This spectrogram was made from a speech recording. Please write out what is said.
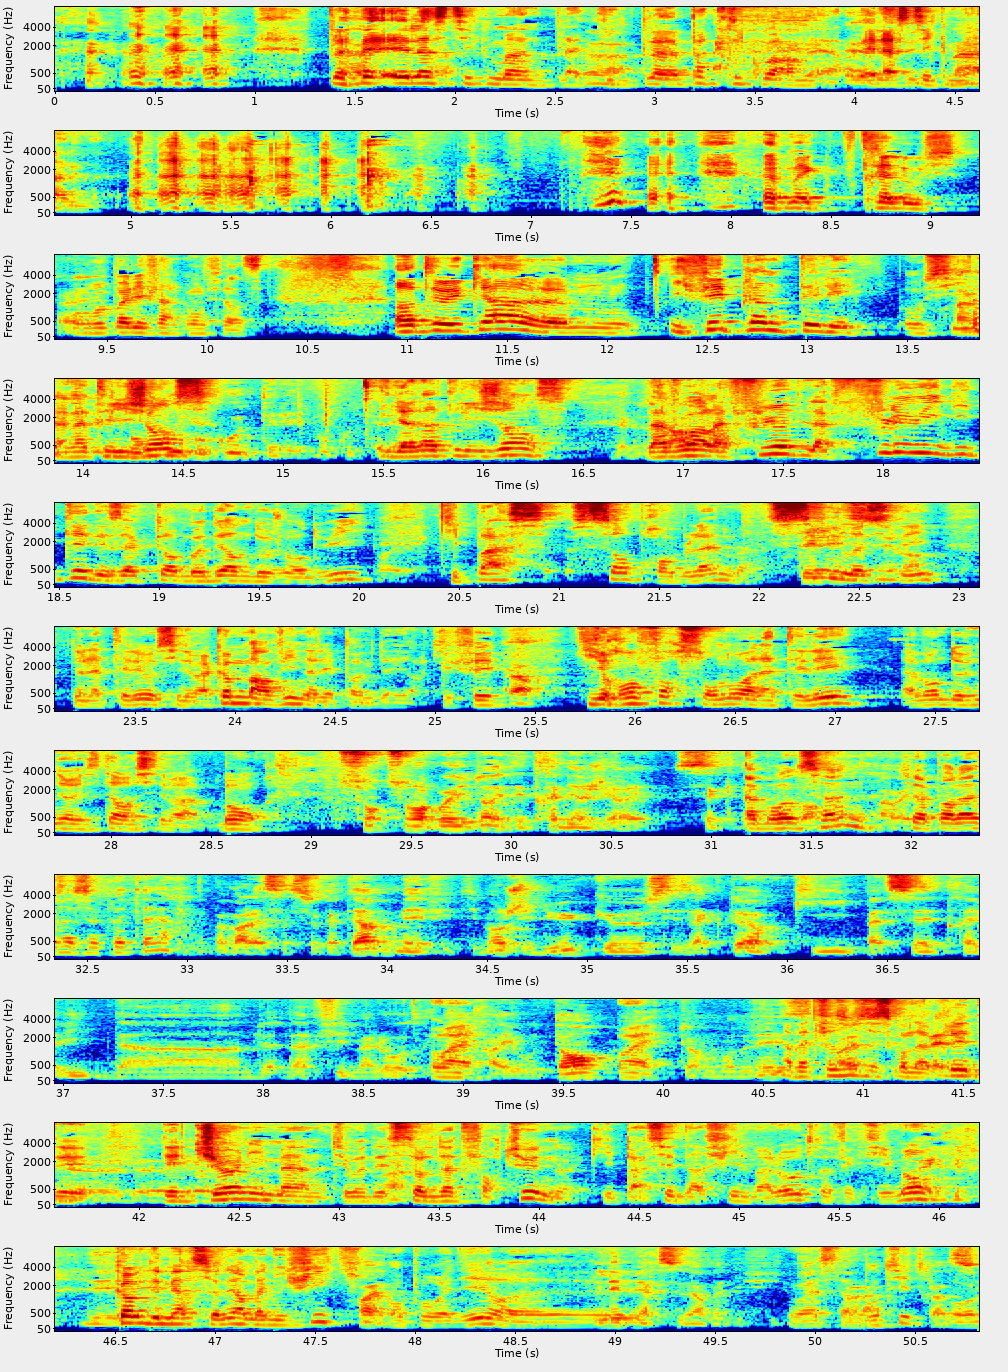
Elastic Man, Ah. Patrick Warner, Elastic Man. un mec très louche. On ne peut pas lui faire confiance. En tous les cas, euh, il fait plein de télé aussi. Ouais, il a l'intelligence. Beaucoup, beaucoup. Beaucoup de télé. Il a l'intelligence d'avoir la, flu- la fluidité des acteurs modernes d'aujourd'hui qui passent sans problème, seamlessly. De la télé au cinéma. Comme Marvin à l'époque d'ailleurs, qui, fait, Alors. qui renforce son nom à la télé avant de devenir une star au cinéma. Bon, Son, son emploi du temps était très bien géré. À Bronson. Ah ouais. tu as parlé à sa secrétaire? On peut parler à sa secrétaire, mais effectivement, j'ai lu que ces acteurs qui passaient très vite d'un film à l'autre et Ouais. qui travaillaient autant, Ouais. à un moment donné. Ah bah, de toute façon, c'est ce qu'on appelait des, de- de- des de- journeymen, tu vois, des soldats de fortune, qui passaient d'un film à l'autre, effectivement, des- comme des mercenaires magnifiques, on pourrait dire. euh, Les mercenaires magnifiques. Ouais, c'est un Voilà. bon titre Ah, pour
